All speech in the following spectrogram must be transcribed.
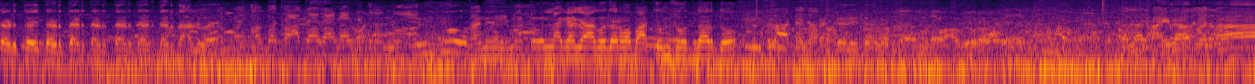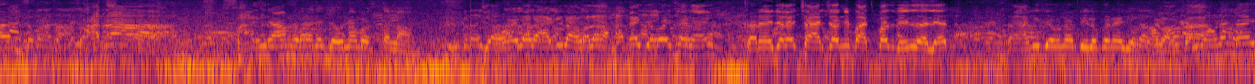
तडतोय तडतड तडतड तडतड चालू आहे. आता का काय खाणार मित्रांनो आणि मग टोल नाक्याच्या अगोदर मग बाथरूम शोधणार तो. चला साईराम आता साईराम पण आता जेवणा बसता लांब. जेवायला लागेल आम्हाला. हा काय जेवायचा नाही. कारण याच्या काय चार चार आणि पाच पाच वेल झाल्यात तर आम्ही जेवणार ते लोक नाही जेवणार. जेवणार नाही.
